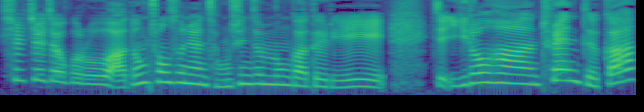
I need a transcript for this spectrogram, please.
실질적으로 아동 청소년 정신 전문가들이 이제 이러한 트렌드가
